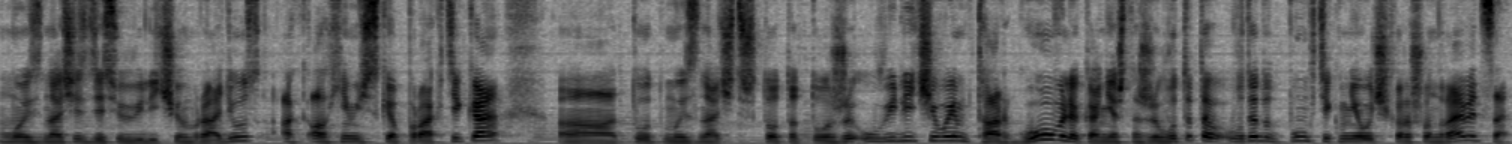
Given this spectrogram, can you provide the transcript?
Мы, значит, здесь увеличиваем радиус. А, алхимическая практика. А, тут мы, значит, что-то тоже увеличиваем. Торговля, конечно же. Вот, это, вот этот пунктик мне очень хорошо нравится.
